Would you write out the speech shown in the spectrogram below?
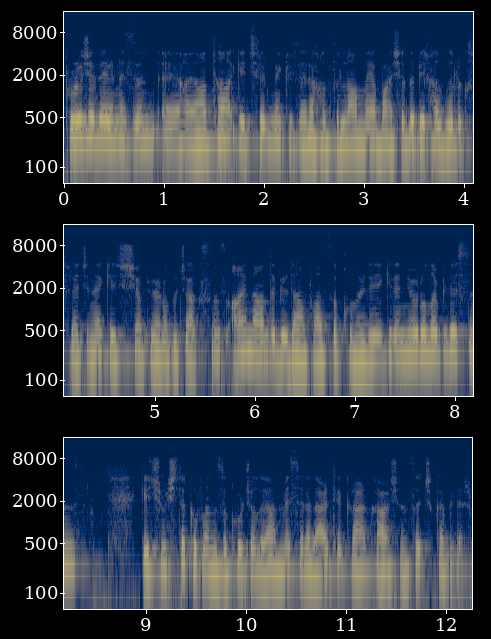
projelerinizin e, hayata geçirilmek üzere hazırlanmaya başladığı bir hazırlık sürecine geçiş yapıyor olacaksınız. Aynı anda birden fazla konuyla ilgileniyor olabilirsiniz. Geçmişte kafanızı kurcalayan meseleler tekrar karşınıza çıkabilir.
